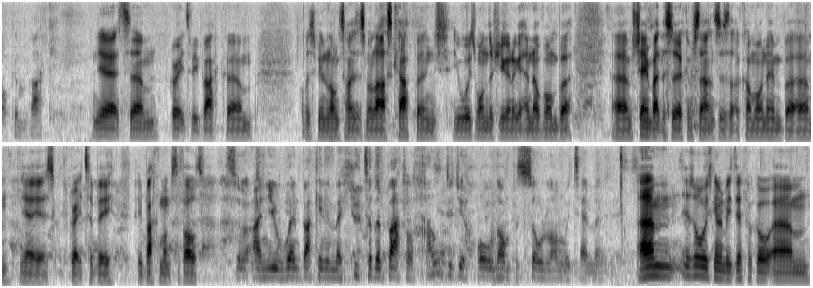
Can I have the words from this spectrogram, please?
welcome back. Yeah, it's um, great to be back. Um, obviously, been a long time since my last cap, and you always wonder if you're going to get another one. But um, shame about the circumstances that have come on in. But um, yeah, yeah, it's great to be be back amongst the fold. So, and you went back in in the heat of the battle. How did you hold on for so long with ten men? Um, it was always going to be difficult. Um,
